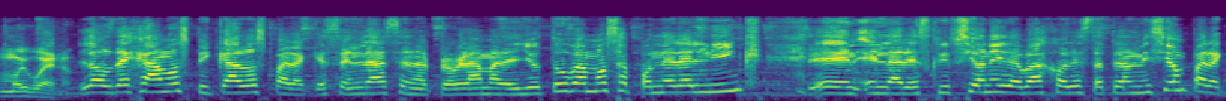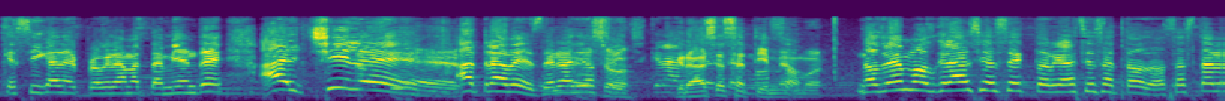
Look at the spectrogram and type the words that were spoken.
muy bueno. Los dejamos picados para que se enlacen al programa de YouTube. Vamos a poner el link en, en la descripción y debajo de esta transmisión para que sigan el programa también de Al Chile a través de Radio. Switch. Gracias a ti, mi amor. Nos vemos. Gracias, Héctor. Gracias a todos. Hasta luego.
